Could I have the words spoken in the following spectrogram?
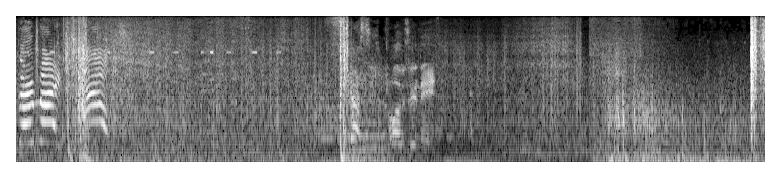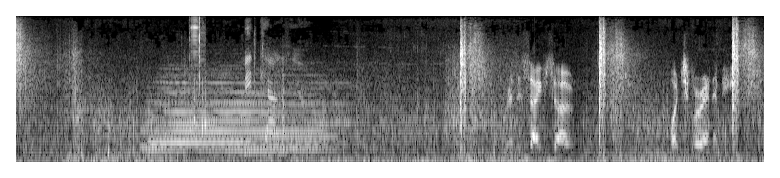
Thermite! Out! Gas is closing in. Mid cow here. We're in the safe zone. Watch for enemies.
